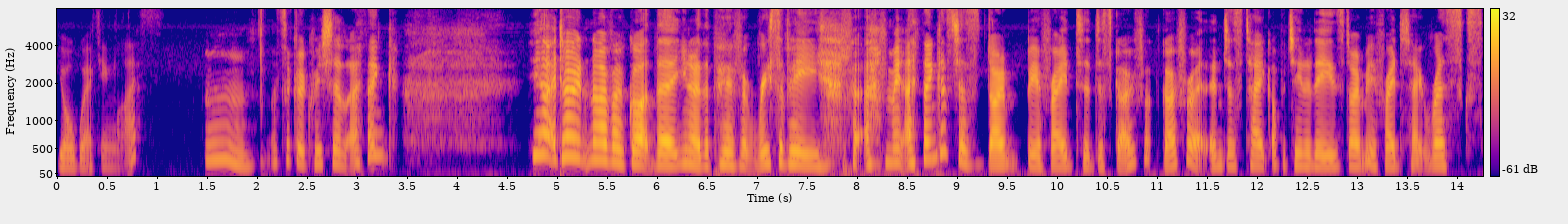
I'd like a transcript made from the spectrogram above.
your working life? Mm, that's a good question. I think yeah, I don't know if I've got the you know the perfect recipe. I mean, I think it's just don't be afraid to just go for go for it and just take opportunities. Don't be afraid to take risks.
